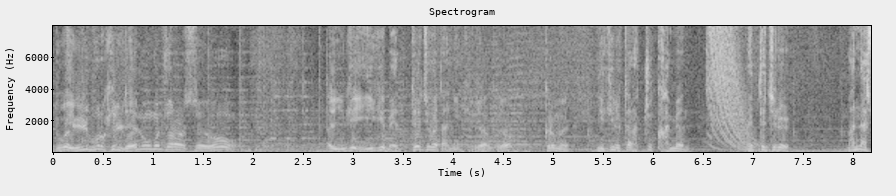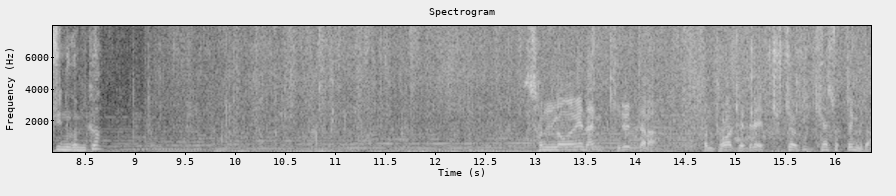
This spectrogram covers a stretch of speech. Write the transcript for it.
누가 일부러 길 내놓은 건 줄 알았어요. 아니, 이게 이게 멧돼지가 다니는 길이라고요? 그러면 이 길을 따라 쭉 가면 멧돼지를 만날 수 있는 겁니까? 선명하게 난 길을 따라 헌터와 개들의 추적이 계속됩니다.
